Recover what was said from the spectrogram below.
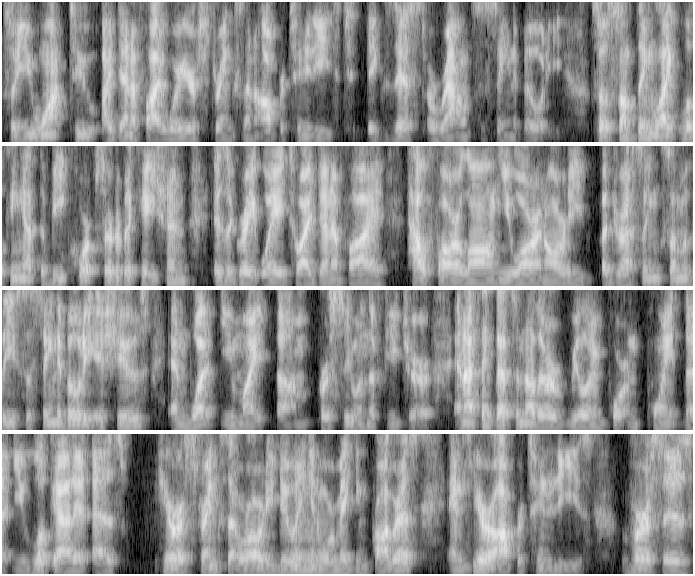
So you want to identify where your strengths and opportunities exist around sustainability. So something like looking at the B Corp certification is a great way to identify how far along you are in already addressing some of these sustainability issues and what you might um, pursue in the future. And I think that's another really important point that you look at it as here are strengths that we're already doing and we're making progress, and here are opportunities versus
